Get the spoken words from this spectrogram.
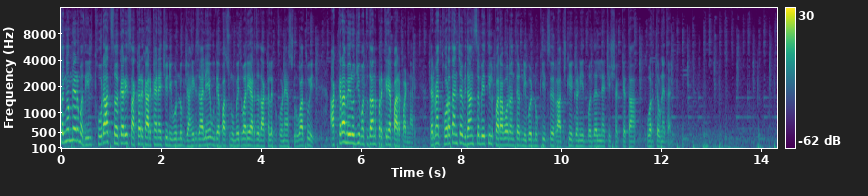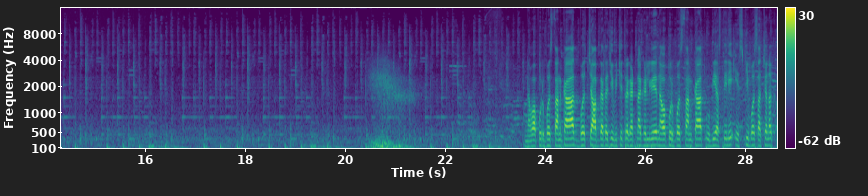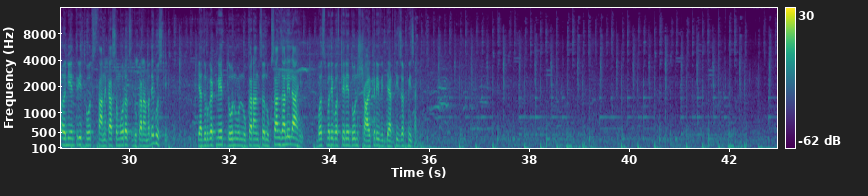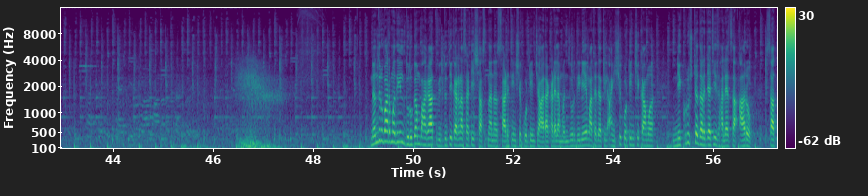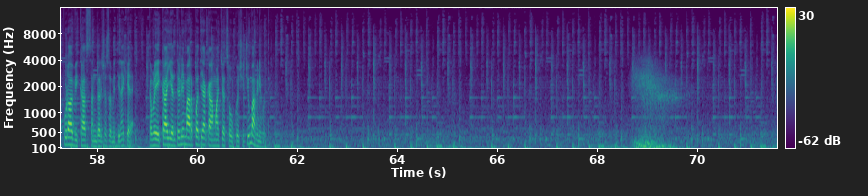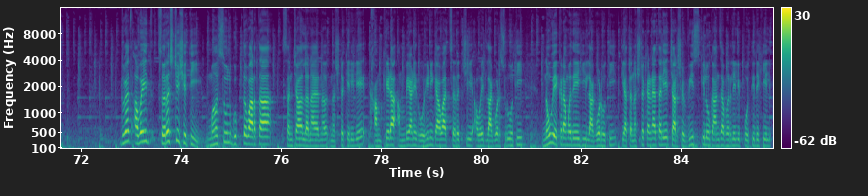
संगमनेरमधील थोरात सहकारी साखर कारखान्याची निवडणूक जाहीर झाली आहे. उद्यापासून उमेदवारी अर्ज दाखल होण्यास सुरुवात होईल. अकरा मे रोजी मतदान प्रक्रिया पार पडणार आहे. दरम्यान थोरातांच्या विधानसभेतील पराभवानंतर निवडणुकीचं राजकीय गणित बदलण्याची शक्यता वर्तवण्यात आली. नवापूर बस स्थानकात बसच्या अपघाताची विचित्र घटना घडली आहे. नवापूर बस स्थानकात उभी असलेली एस टी बस अचानक अनियंत्रित होत स्थानकासमोरच दुकानामध्ये घुसली. या दुर्घटनेत दोन दुकानांचं नुकसान झालेलं आहे. बसमध्ये बसलेले दोन शाळकरी विद्यार्थी जखमी झाले. नंदुरबारमधील दुर्गम भागात विद्युतीकरणासाठी शासनानं साडेतीनशे कोटींच्या आराखड्याला मंजूर दिली आहे मात्र त्यातील ऐंशी कोटींची कामं निकृष्ट दर्जाची झाल्याचा आरोप सातपुडा विकास संघर्ष समितीनं केला आहे त्यामुळे एका यंत्रणेमार्फत या कामाच्या चौकशीची मागणी होती. धुळ्यात अवैध चरसची शेती महसूल गुप्तवार्ता संचालनानं नष्ट केलेली आहे. खामखेडा आंबे आणि रोहिणी गावात चरसची अवैध लागवड सुरू होती. नऊ एकरामध्ये ही लागवड होती. ती आता नष्ट करण्यात आली आहे. चारशे वीस किलो गांजा भरलेली पोती देखील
